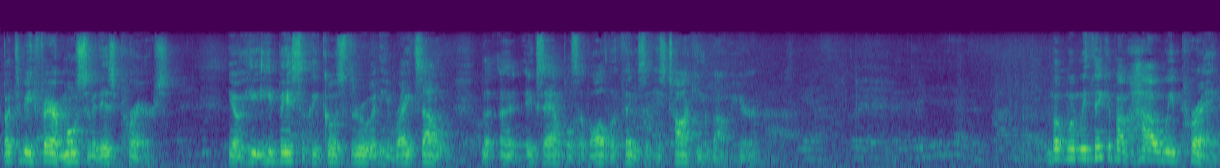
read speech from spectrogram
But to be fair, most of it is prayers. You know, he, he basically goes through and he writes out the, uh, examples of all the things that he's talking about here. But when we think about how we pray,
